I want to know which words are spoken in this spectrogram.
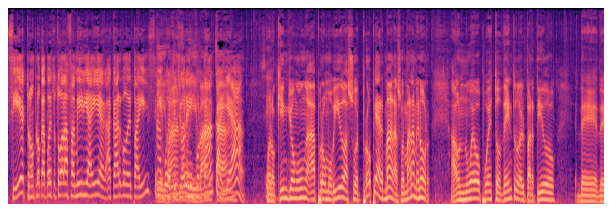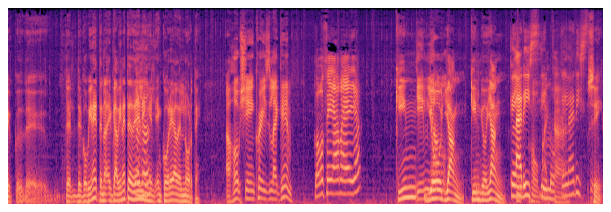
Sí, el Trump lo que ha puesto toda la familia ahí a, a cargo del país. Ah, y bueno, posiciones importantes, ya. Sí. Bueno, Kim Jong-un ha promovido a su propia hermana, su hermana menor, a un nuevo puesto dentro del partido de, de- de- del, del gabinete, el gabinete de él en, Corea del Norte. I hope she ain't crazy like him. ¿Cómo se llama ella? Kim, Kim Yo-yang. Kim Yo-yang. Clarísimo, Oh, clarísimo. Sí.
